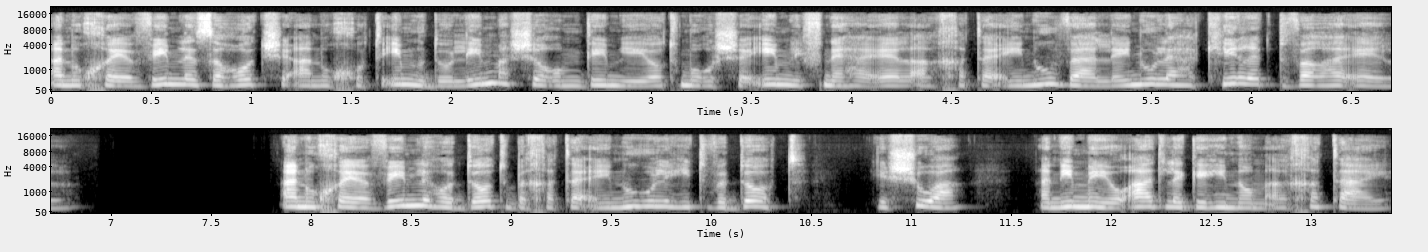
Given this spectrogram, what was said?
אנו חייבים לזהות שאנו חוטאים גדולים אשר עומדים להיות מורשעים לפני האל על חטאינו ועלינו להכיר את דבר האל. אנו חייבים להודות בחטאינו ולהתוודות, ישוע, אני מיועד לגיהינום על חטאי.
